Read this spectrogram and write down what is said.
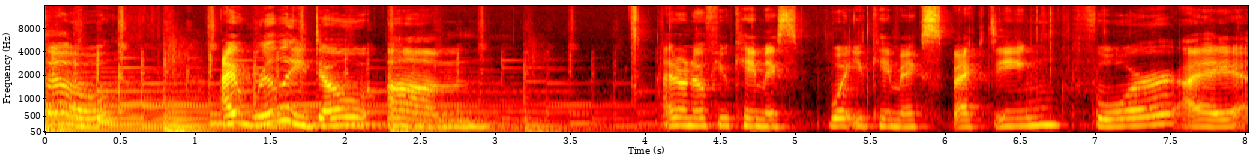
So, I really don't. Um, I don't know if you came ex- what you came expecting for. I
